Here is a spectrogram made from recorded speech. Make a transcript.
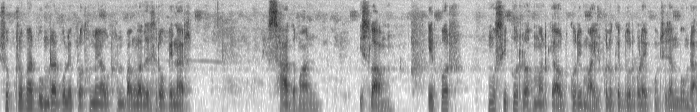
শুক্রবার বুমরার বলে প্রথমে আউট হন বাংলাদেশের ওপেনার সাদমান ইসলাম। এরপর মুশিফুর রহমানকে আউট করে মাইল ফলকের দোরগোড়ায় পৌঁছে যান বুমরা।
